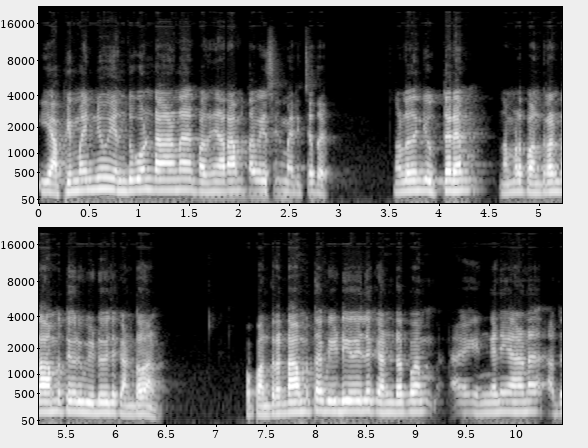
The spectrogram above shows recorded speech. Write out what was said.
ഈ അഭിമന്യു എന്തുകൊണ്ടാണ് പതിനാറാമത്തെ വയസ്സിൽ മരിച്ചത്? എന്നുള്ളതിന്റെ ഉത്തരം നമ്മൾ പന്ത്രണ്ടാമത്തെ ഒരു വീഡിയോയിൽ കണ്ടതാണ്. അപ്പോൾ പന്ത്രണ്ടാമത്തെ വീഡിയോയിൽ കണ്ടപ്പം എങ്ങനെയാണ് അത്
